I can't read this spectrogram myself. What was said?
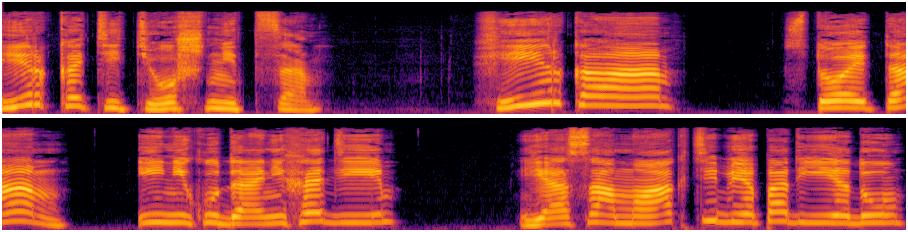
Ирка-тетешница. «Фирка, стой там и никуда не ходи. Я сама к тебе подъеду».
